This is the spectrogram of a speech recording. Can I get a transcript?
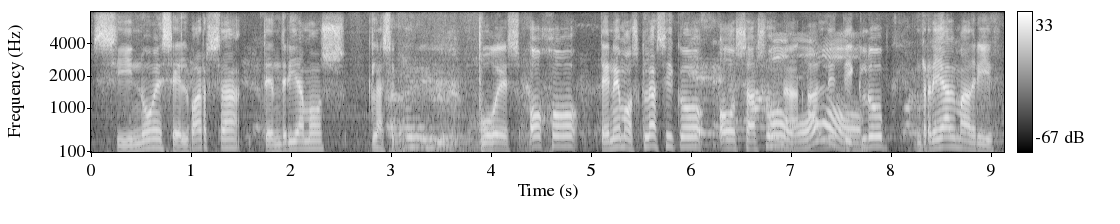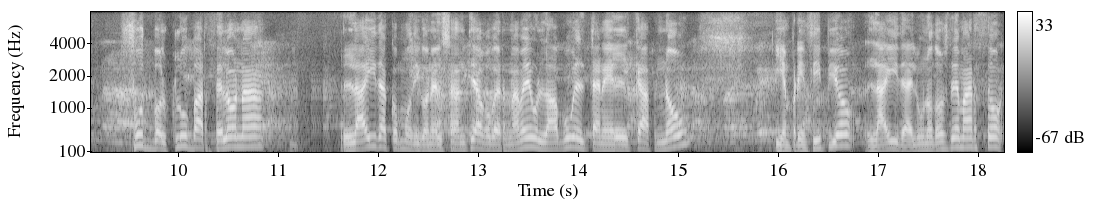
si no es el Barça, tendríamos clásico. Pues ojo, tenemos clásico Osasuna, Oh. Athletic Club, Real Madrid, Fútbol Club Barcelona. La ida, como digo, en el Santiago Bernabéu, la vuelta en el Camp Nou y en principio la ida el 1-2 de marzo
